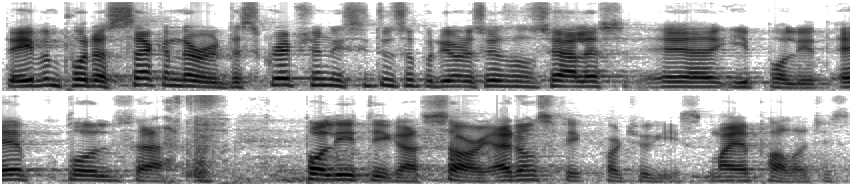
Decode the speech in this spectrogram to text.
They even put a secondary description, Instituto Superior de Ciencias Sociales eh, y eh, pol Políticas. Sorry, I don't speak Portuguese. My apologies.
